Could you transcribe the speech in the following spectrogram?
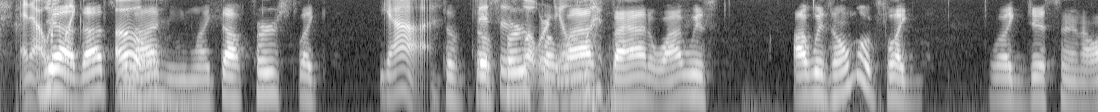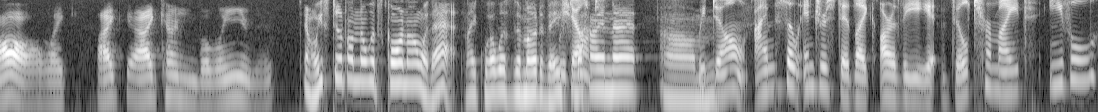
and I was yeah, like, that's what I oh. mean. Like that first, like yeah, the the This is what first we're to last with. battle, I was, I was almost like, like just in awe. Like I I couldn't believe it. and we still don't know what's going on with that. Like, what was the motivation don't. behind that? Um, We don't. I'm so interested. Like, are the Viltrumite evil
